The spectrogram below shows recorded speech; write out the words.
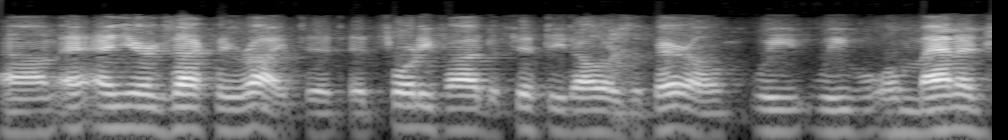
Um, and you're exactly right. At $45-$50 a barrel, we will manage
